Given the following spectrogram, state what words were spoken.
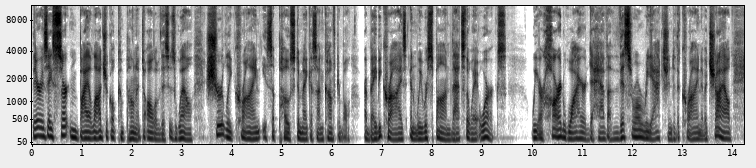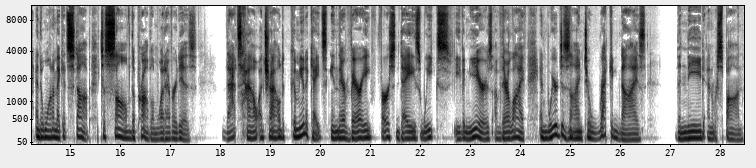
there is a certain biological component to all of this as well. Surely crying is supposed to make us uncomfortable. Our baby cries and we respond. That's the way it works we are hardwired to have a visceral reaction to the crying of a child and to want to make it stop, to solve the problem, whatever it is. That's how a child communicates in their very first days, weeks, even years of their life. And we're designed to recognize the need and respond.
